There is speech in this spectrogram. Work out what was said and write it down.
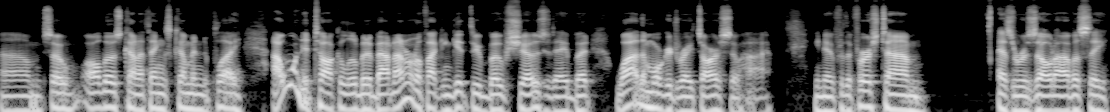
Um, so all those kind of things come into play. I wanted to talk a little bit about. I don't know if I can get through both shows today, but why the mortgage rates are so high. You know, for the first time as a result, obviously,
